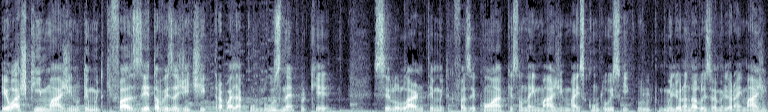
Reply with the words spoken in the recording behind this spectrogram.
Eu acho que imagem não tem muito o que fazer, talvez a gente trabalhar com luz, né? Porque celular não tem muito o que fazer com a questão da imagem, mais com luz, que melhorando a luz vai melhorar a imagem.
